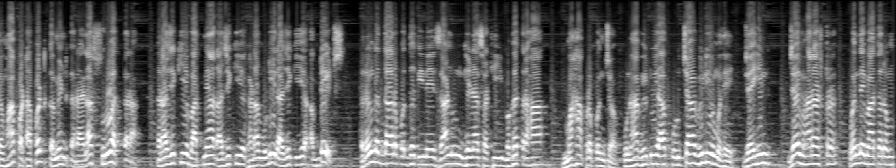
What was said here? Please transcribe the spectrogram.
तेव्हा पटापट कमेंट करायला सुरुवात करा. राजकीय बातम्या राजकीय घडामोडी राजकीय अपडेट्स रंगतदार पद्धतीने जाणून घेण्यासाठी बघत रहा महाप्रपंच. पुन्हा भेटूया पुढच्या व्हिडिओमध्ये. जय हिंद जय महाराष्ट्र वंदे मातरम.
